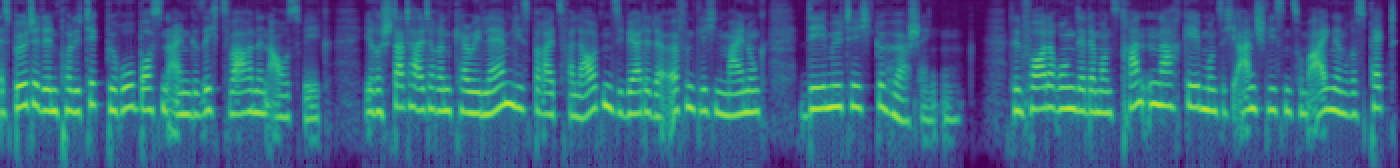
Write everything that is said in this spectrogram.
Es böte den Politikbürobossen einen gesichtswahrenden Ausweg. Ihre Statthalterin Carrie Lam ließ bereits verlauten, sie werde der öffentlichen Meinung demütig Gehör schenken den Forderungen der Demonstranten nachgeben und sich anschließend zum eigenen Respekt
